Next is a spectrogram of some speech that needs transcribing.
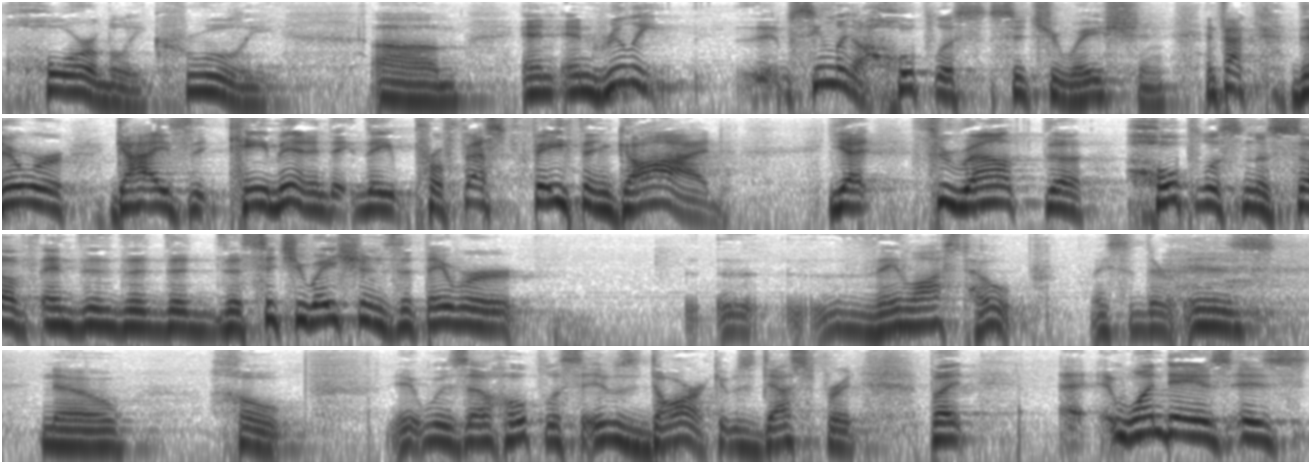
horribly, cruelly, um, and, and really it seemed like a hopeless situation. In fact, there were guys that came in and they, they professed faith in God, yet throughout the hopelessness of and the, the, the, the situations that they were, they lost hope. They said, There is no hope. It was a hopeless, it was dark, it was desperate. But uh, one day, as, as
